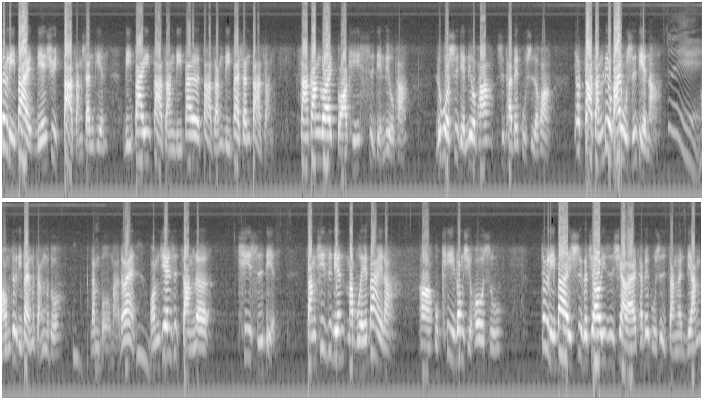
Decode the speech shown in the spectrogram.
这个礼拜连续大涨三天，礼拜一大涨，礼拜二大涨，礼拜三大涨，三缸来大 K 四点六趴，如果四点六趴是台北股市的话，要大涨六百五十点呐。对，好，我们这个礼拜有没有涨那么多？嗯，number 嘛，对不对？我们今天是涨了七十点，涨七十点嘛不会败啦。啊，我可以东西好输。这个礼拜四个交易日下来，台北股市涨了两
